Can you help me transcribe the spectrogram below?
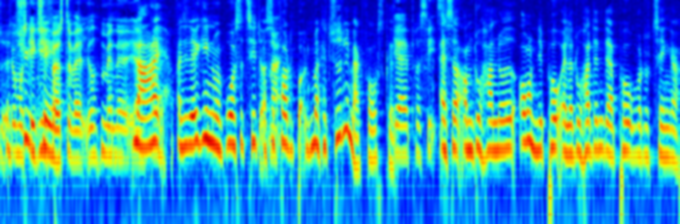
det var måske ikke lige første valget, men øh, ja. Nej, og det er ikke en, man bruger så tit, og så Nej. får du, man kan tydeligt mærke forskel. Ja, præcis. Altså om du har noget ordentligt på, eller du har den der på, hvor du tænker,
